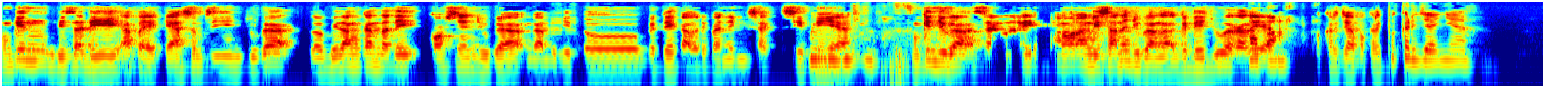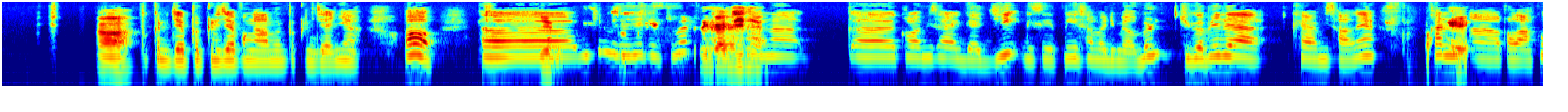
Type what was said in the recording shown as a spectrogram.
Mungkin bisa di apa ya kayak asumsiin juga lo bilang kan tadi costnya juga nggak begitu gede kalau dibanding Sy- Sydney ya. hmm, Mungkin juga salary orang-orang di sana juga nggak gede juga kali ya Apa? pekerja-pekerja. Pekerjanya, Ah, pekerja-pekerja pengalaman pekerjanya. Oh, eh Iya. mungkin bisa jadi cuman gajinya. karena eh, kalau misalnya gaji di Sydney sama di Melbourne juga beda. Kayak misalnya kan Oke. eh, kalau aku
